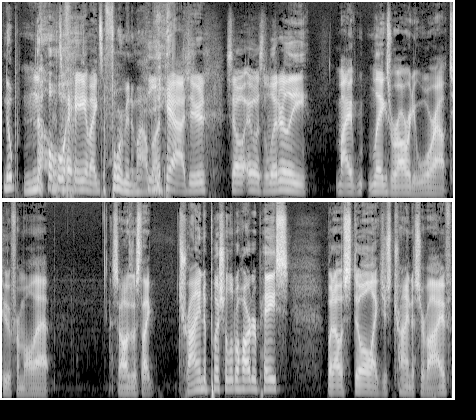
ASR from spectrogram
Nope. no way am I It's a four minute mile, bud. yeah, dude. So it was literally my legs were already wore out too from all that. So I was just like trying to push a little harder pace, but I was still like just trying to survive.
